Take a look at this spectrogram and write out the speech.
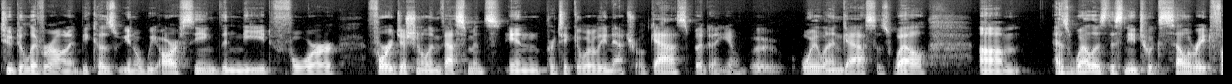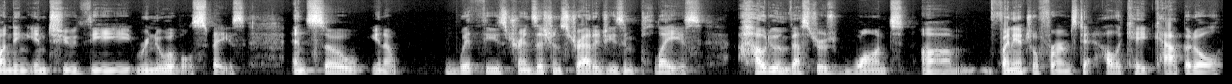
to deliver on it because you know we are seeing the need for for additional investments in particularly natural gas, but uh, you know uh, oil and gas as well, um, as well as this need to accelerate funding into the renewables space. And so you know with these transition strategies in place, how do investors want um, financial firms to allocate capital,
